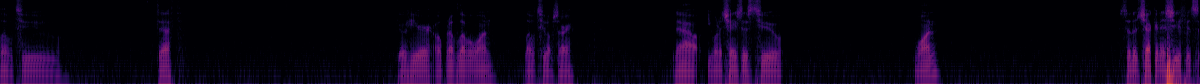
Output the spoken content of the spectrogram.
Level 2 death. Go here, open up level 1. Level 2, I'm sorry. Now, you want to change this to 1. So they're checking to see if it's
